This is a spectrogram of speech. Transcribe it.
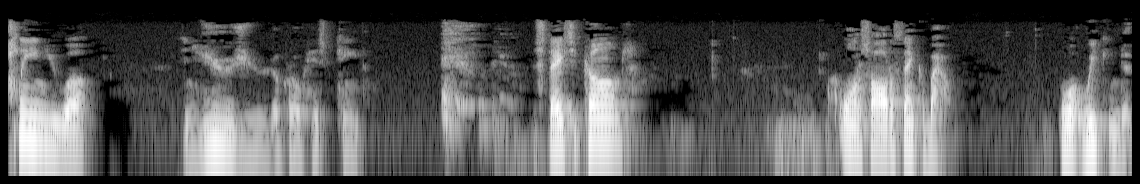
clean you up, and use you to grow His kingdom. Stacy comes I want us all to think about what we can do.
